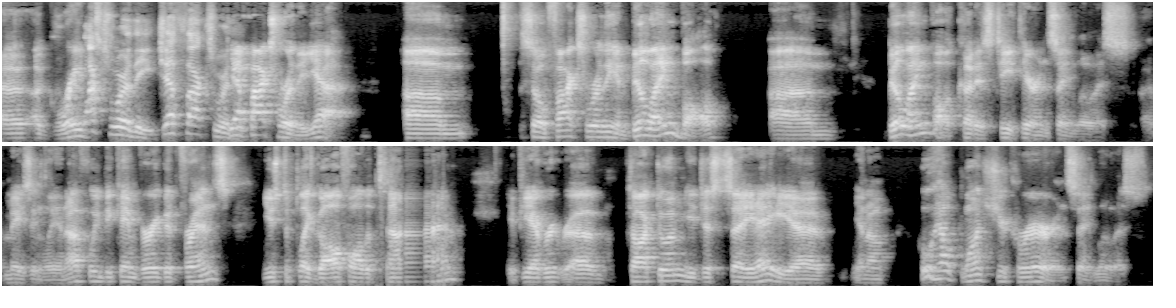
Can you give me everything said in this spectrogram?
a, a great Foxworthy, Jeff Foxworthy. Yeah, Foxworthy. Yeah. Um, so Foxworthy and Bill Engvall. Um, Bill Engvall cut his teeth here in St. Louis. Amazingly enough, we became very good friends. Used to play golf all the time. If you ever uh, talk to him, you just say, "Hey, uh, you know, who helped launch your career in St. Louis?"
